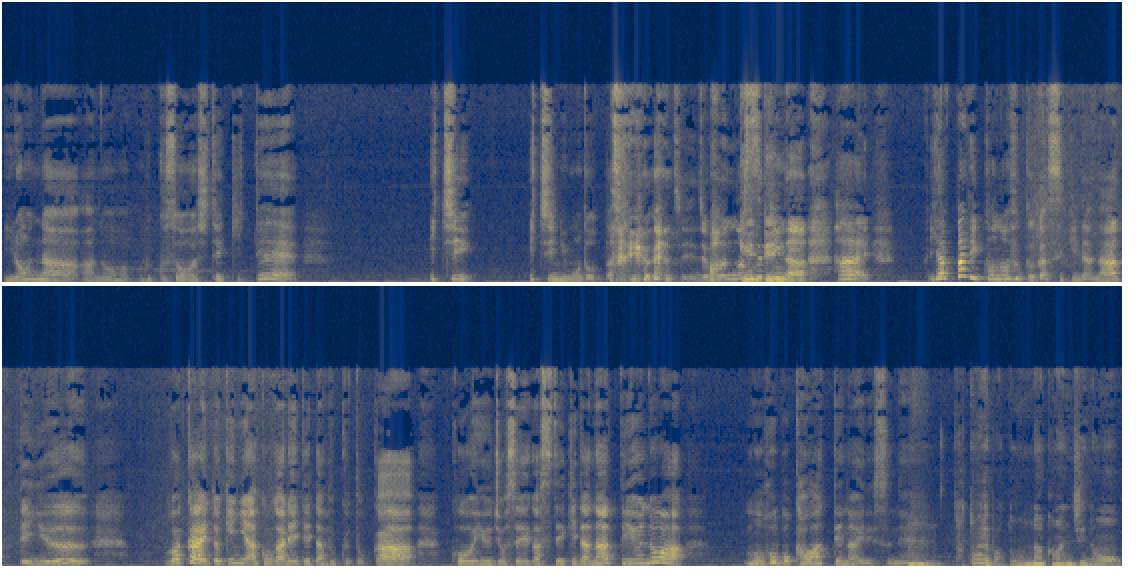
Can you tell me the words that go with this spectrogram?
ー、いろんなあの服装をしてきて一一に戻ったという感じ。自分の好きな、はい、やっぱりこの服が好きだなっていう若い時に憧れてた服とかこういう女性が素敵だなっていうのはもうほぼ変わってないですね、うん、例えばどんな感じの？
